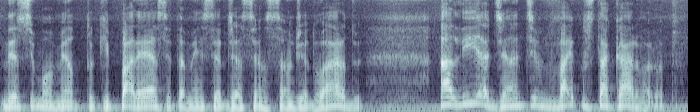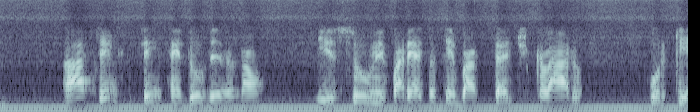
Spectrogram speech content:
nesse momento que parece também ser de ascensão de Eduardo, ali adiante vai custar caro, Varoto. Ah, sim, sim, sem dúvida, não. Isso me parece assim bastante claro, porque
